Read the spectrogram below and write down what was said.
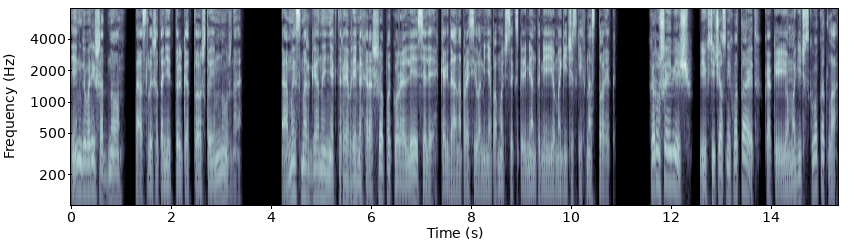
Им говоришь одно, а слышат они только то, что им нужно. А мы с Морганой некоторое время хорошо покуролесили, когда она просила меня помочь с экспериментами ее магических настоек. Хорошая вещь, их сейчас не хватает, как и ее магического котла.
